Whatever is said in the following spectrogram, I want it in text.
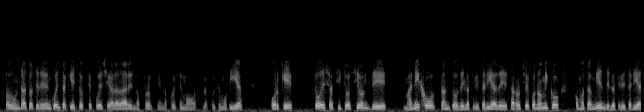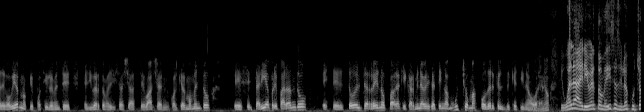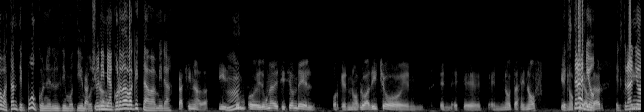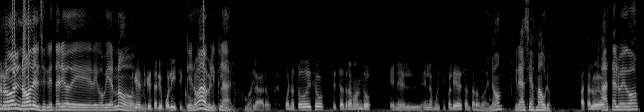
Todo un dato a tener en cuenta que esto se puede llegar a dar en los próximos, los próximos, los próximos días, porque toda esa situación de manejo tanto de la Secretaría de Desarrollo Económico como también de la Secretaría de Gobierno, que posiblemente Heriberto Mediza ya se vaya en cualquier momento, eh, se estaría preparando este, todo el terreno para que Carmina Vesga tenga mucho más poder que el que tiene ahora. Bueno, igual a Heriberto me dice se lo ha escuchado bastante poco en el último tiempo. Yo ni me acordaba que estaba, mira. Casi nada. Y ¿Mm? eh, una decisión de él, porque nos lo ha dicho en, en, este, en notas en off. extraño, extraño rol, ¿no? Del secretario de, gobierno. Porque es el secretario político. Que no hable, claro. Claro. Bueno, todo eso se está tramando en, el, en la Municipalidad de Santa Rosa. Bueno, gracias Mauro. Hasta luego. Hasta luego.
